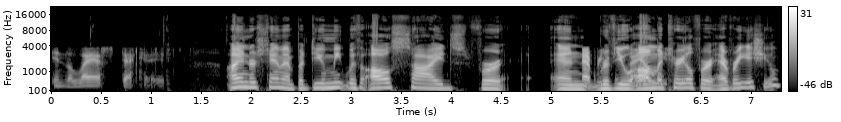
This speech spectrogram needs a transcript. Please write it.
in the last decade. I understand that, but do you meet with all sides for and Everything. review I all material for every issue?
